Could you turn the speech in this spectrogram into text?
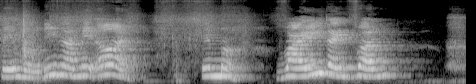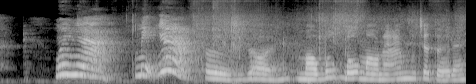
Mẹ mở đi nào mẹ ơi. Mẹ mở. Váy đánh phấn. Ngôi nhà. Mẹ nhá. Ừ rồi. Màu bức bộ màu nào em mua cho tớ đây?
